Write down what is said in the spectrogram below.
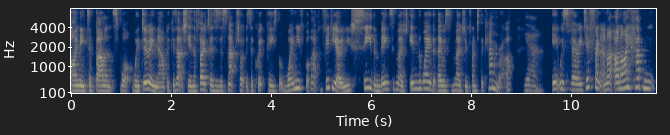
I need to balance what we're doing now because actually in the photos is a snapshot, it's a quick piece. But when you've got that video and you see them being submerged in the way that they were submerged in front of the camera, yeah, it was very different. And I and I hadn't,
